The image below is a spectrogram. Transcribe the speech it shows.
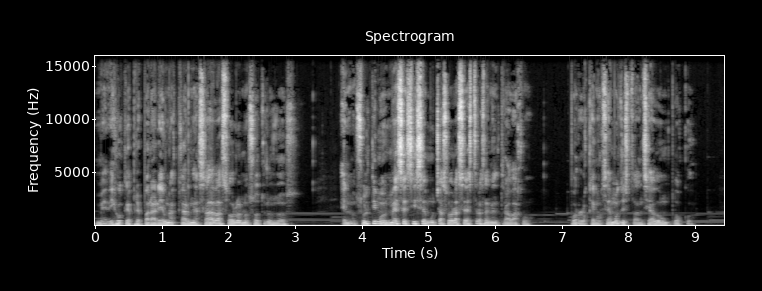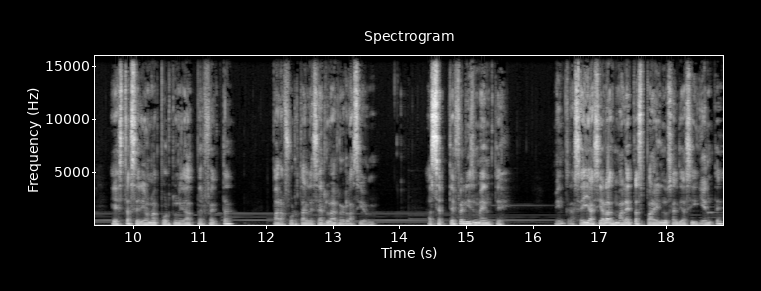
Me dijo que prepararía una carne asada solo nosotros dos. En los últimos meses hice muchas horas extras en el trabajo, por lo que nos hemos distanciado un poco. Esta sería una oportunidad perfecta para fortalecer la relación. Acepté felizmente. Mientras ella hacía las maletas para irnos al día siguiente,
